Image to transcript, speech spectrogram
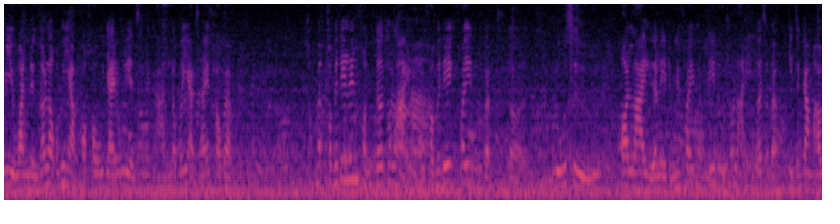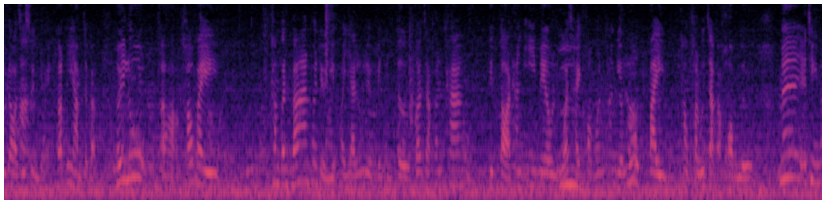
มีอยู่วันหนึ่งก็เราก็พยายามพอเขาย้ายโรงเรียนใช่ไหมคะเราก็อยากจะให้เขาแบบเขาเขาไม่ได้เล่นคอมพิวเตอร์เท่าไหร่เขาไม่ได้ค่อยแบบเอ่อรู้สื่อออนไลน์หรืออะไรเนี่ยไม่ค่อยได้ดูเท่าไหร่ ก็จะแบบกิจกรรม outdoor ที่ส่วนใหญ่ก็พยายามจะแบบเฮ้ยลูกเอ่อเข้าไป ทำกันบ้านเพราะเดี๋ยวนี้พอย้ายโรงเรียนเป็นอินเตอร์ก็จะค่อนข้าง ติดต่อทางอีเมล หรือว่าใช้คอมค่อนข้างเยอะลูกไปทำความรู้จักกับคอมเลย แม่อย่าทิ้งน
